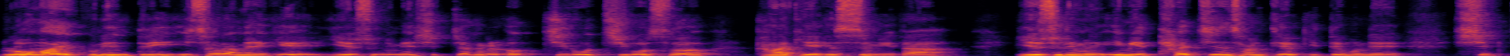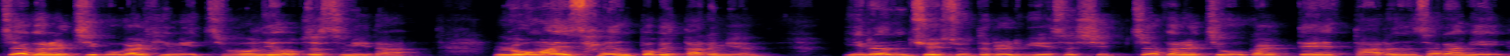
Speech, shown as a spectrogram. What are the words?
로마의 군인들이 이 사람에게 예수님의 십자가를 억지로 지워서 가게 했습니다. 예수님은 이미 탈진 상태였기 때문에 십자가를 지고 갈 힘이 전혀 없었습니다. 로마의 사형법에 따르면 이런 죄수들을 위해서 십자가를 지고 갈 때 다른 사람이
